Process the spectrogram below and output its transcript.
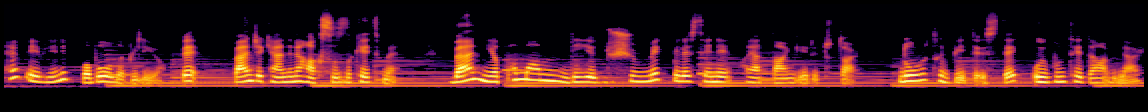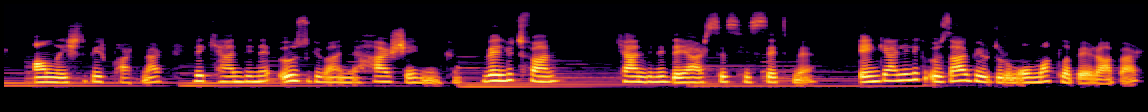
hem evlenip baba olabiliyor. Ve bence kendine haksızlık etme. Ben yapamam diye düşünmek bile seni hayattan geri tutar. Doğru tıbbi destek, uygun tedaviler, anlayışlı bir partner ve kendine özgüvenle her şey mümkün. Ve lütfen kendini değersiz hissetme. Engellilik özel bir durum olmakla beraber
